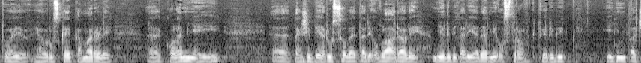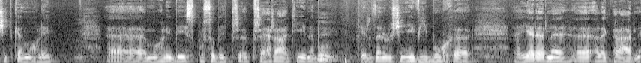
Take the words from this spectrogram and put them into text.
toho jeho ruské kamarily kolem něj. Eh, takže by Rusové tady ovládali, měli by tady jaderný ostrov, který by jedním tlačítkem mohli, eh, mohli by způsobit přehrátí nebo hmm. zjednodušeně výbuch eh, jaderné elektrárny.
